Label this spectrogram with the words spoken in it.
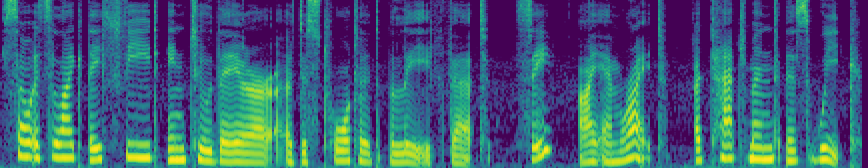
So it's like they feed into their uh, distorted belief that, see, I am right. Attachment is weak.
